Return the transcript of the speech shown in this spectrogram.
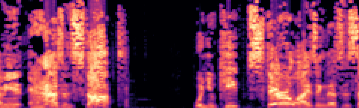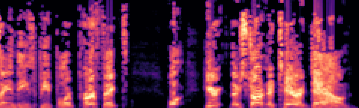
I mean, it hasn't stopped. When you keep sterilizing this and saying these people are perfect, well, here, they're starting to tear it down.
